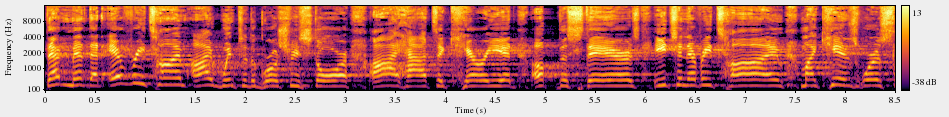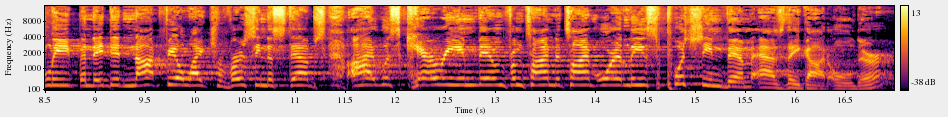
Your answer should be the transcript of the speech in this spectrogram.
That meant that every time I went to the grocery store, I had to carry it up the stairs. Each and every time my kids were asleep and they did not feel like traversing the steps, I was carrying them from time to time, or at least pushing them as they got older.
